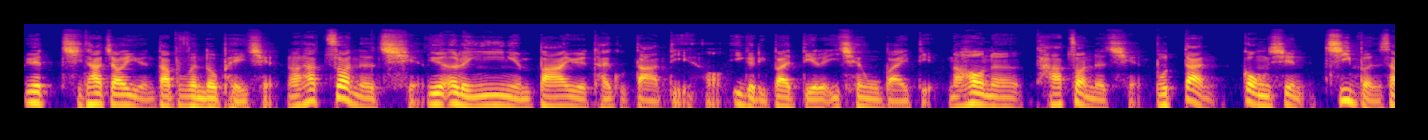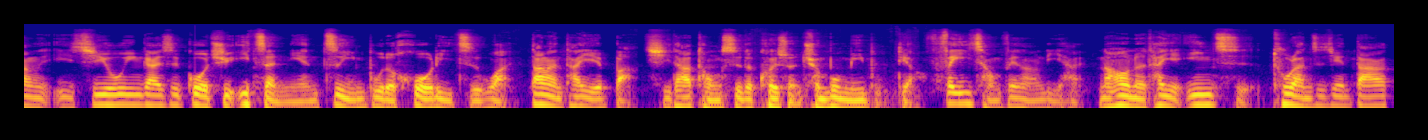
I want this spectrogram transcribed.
因为其他交易员大部分都赔钱，然后他赚了钱，因为二零一一年八月台股大跌，哦，一个礼拜跌了一千五百点，然后呢，他赚了钱，不但贡献基本上也几乎应该是过去一整年自营部的获利之外，当然他也把其他同事的亏损全部弥补掉，非常非常厉害。然后呢，他也因此突然之间大家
